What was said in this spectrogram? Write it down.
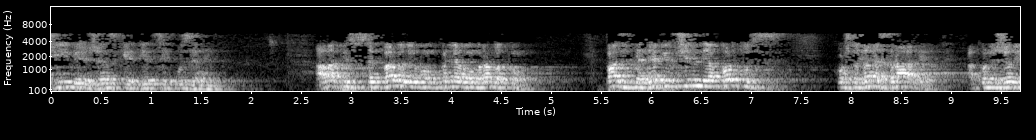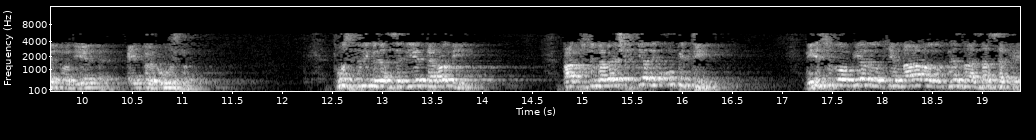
žive ženske djece u zemlji. Alati su se bavili ovom prljavom rabotom. Pazite, ne bi učinili abortus ko što danas rade, ako ne žele to dijete. Ej, to je ružno. Pustili bi da se dijete rodi. Ako su ga već htjeli ubiti, nisu ga ubijali dok je malo, dok ne zna za sebe.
